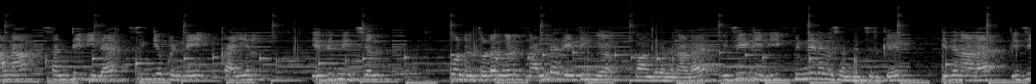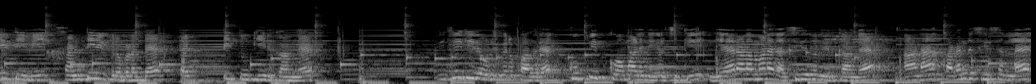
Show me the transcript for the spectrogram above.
ஆனா சன் டிவியில சிங்கப்பெண்ணே கயல் எதிர்நீச்சல் போன்ற தொடர்கள் நல்ல ரேட்டிங் வாங்குறதுனால விஜய் டிவி பின்னடைவை சந்திச்சிருக்கு. இதனால விஜய் டிவி சன் டிவி பிரபலத்தை தட்டி தூக்கி இருக்காங்க விஜய் டிவியில் ஒளிபரப்பாகிற குப்பி கோமாளி நிகழ்ச்சிக்கு ஏராளமான ரசிகர்கள் இருக்காங்க. ஆனால் கடந்த சீசனில்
